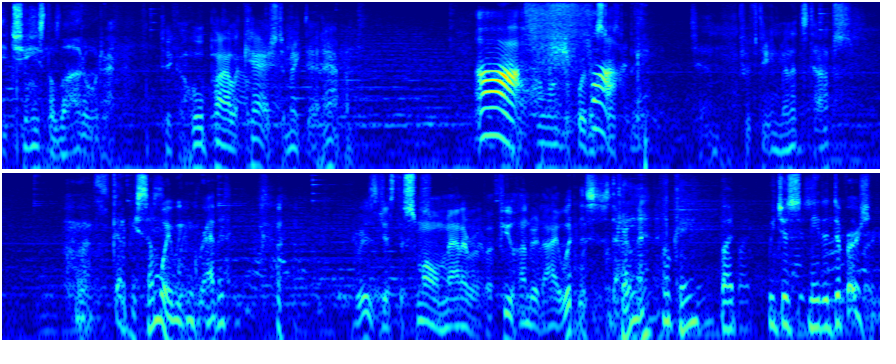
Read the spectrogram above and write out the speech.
They changed the lot order. Take a whole pile of cash to make that happen. Ah, How long before they start fuck. the bidding? 10, 15 minutes tops. Well, there's got to be some way we can grab it. There is just a small matter of a few hundred eyewitnesses down Okay, there. okay, but we just need a diversion.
